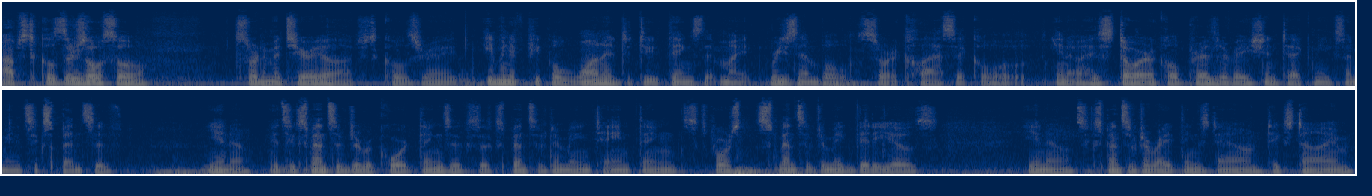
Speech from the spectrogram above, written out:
obstacles, there's also sort of material obstacles, right? Even if people wanted to do things that might resemble sort of classical, you know, historical preservation techniques, I mean, it's expensive. You know, it's expensive to record things. It's expensive to maintain things. It's expensive to make videos. You know, it's expensive to write things down. It takes time.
